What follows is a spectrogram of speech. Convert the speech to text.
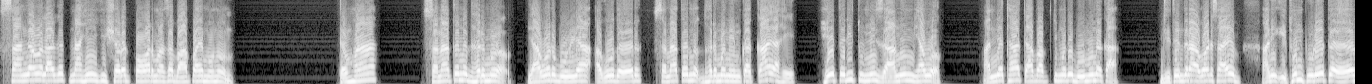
सांगावं लागत नाही की शरद पवार माझा बाप आहे म्हणून. तेव्हा सनातन धर्म यावर बोलण्या अगोदर सनातन धर्म नेमका काय आहे हे तरी तुम्ही जाणून घ्यावं. अन्यथा त्या बाबतीमध्ये बोलू नका. जितेंद्र आव्हाड साहेब आणि इथून पुढे तर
